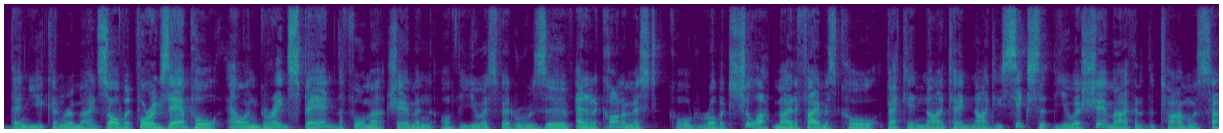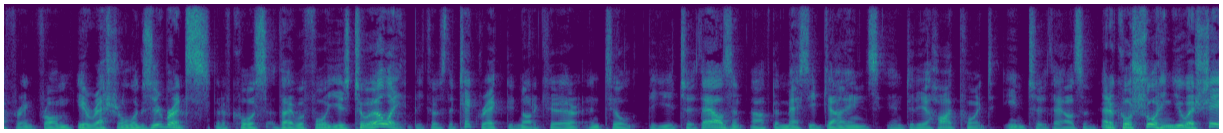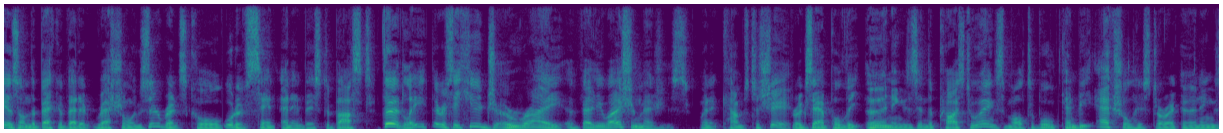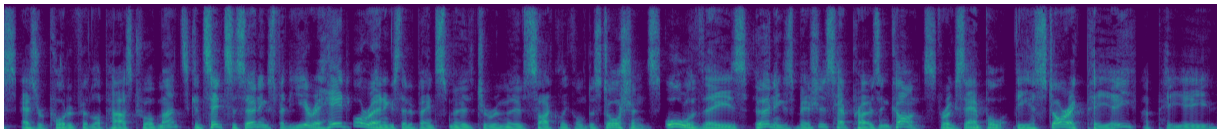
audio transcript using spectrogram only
than you can remain solvent. For example, Alan Greenspan, the former chairman of the US Federal Reserve and an economist called Robert Shiller, made a famous call back in 1996 that the US share market at the time was suffering from irrational exuberance. But of course, they were four years too early because the tech wreck did not occur until the year 2000 after massive gains into their high point in 2000. And of course, shorting US shares on the back of that irrational exuberance call would have sent an investor bust. Thirdly, there is a huge array of valuation measures when it comes to shares. For example, the earnings in the price to earnings multiple can be actual historic earnings as reported for the past 12 months, consensus earnings for the year ahead, or earnings that have been smoothed to remove cyclical distortions. All of these earnings measures have pros and cons. For example, the historic PE, a PE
